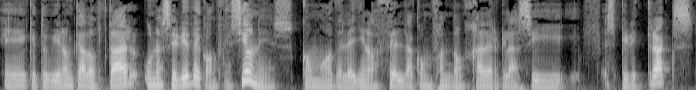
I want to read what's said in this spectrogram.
eh, que tuvieron que adoptar una serie de concesiones, como The Legend of Zelda con Phantom Glass y Spirit Tracks,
